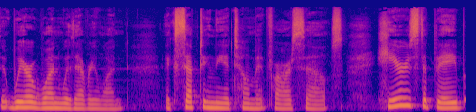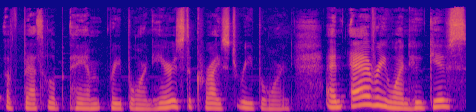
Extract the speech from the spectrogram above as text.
that we are one with everyone accepting the atonement for ourselves. Here's the babe of Bethlehem reborn. Here's the Christ reborn. And everyone who gives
